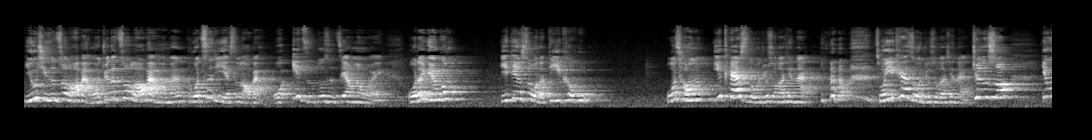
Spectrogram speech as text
尤其是做老板，我觉得做老板，我们我自己也是老板，我一直都是这样认为，我的员工一定是我的第一客户。我从一开始我就说到现在，从一开始我就说到现在，就是说，因为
